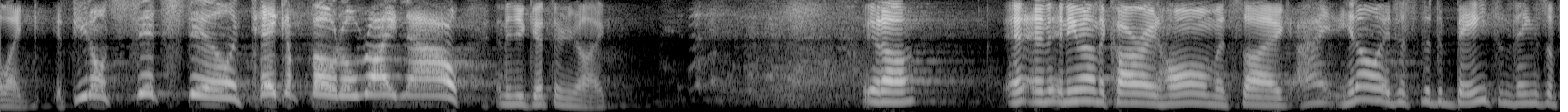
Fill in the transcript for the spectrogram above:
like, if you don't sit still and take a photo right now, and then you get there and you're like, you know? And, and, and, even on the car ride home, it's like, I, you know, it just the debates and things of,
